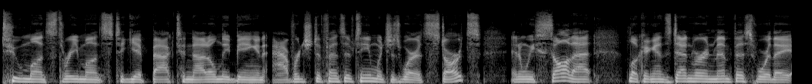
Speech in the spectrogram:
two months, three months to get back to not only being an average defensive team, which is where it starts. And we saw that look against Denver and Memphis, were they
